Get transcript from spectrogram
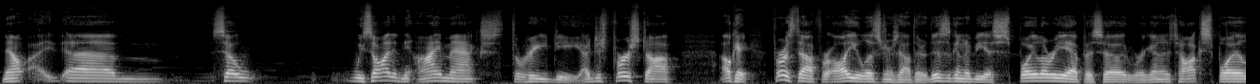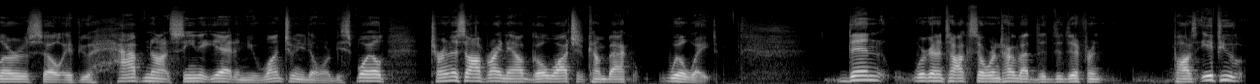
Now, I, um, so we saw it in the IMAX 3D. I just first off, okay, first off, for all you listeners out there, this is going to be a spoilery episode. We're going to talk spoilers. So if you have not seen it yet and you want to and you don't want to be spoiled, turn this off right now. Go watch it. Come back. We'll wait. Then we're going to talk. So we're going to talk about the, the different pause. If you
